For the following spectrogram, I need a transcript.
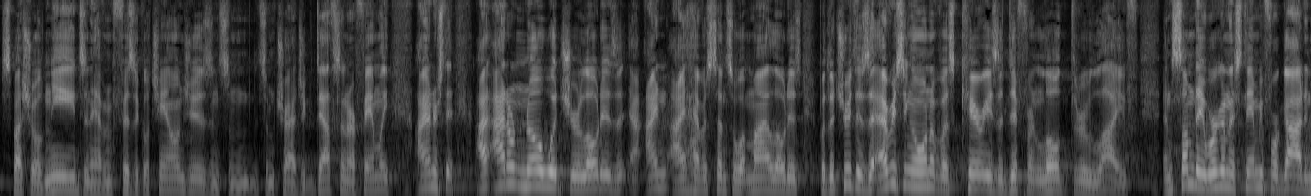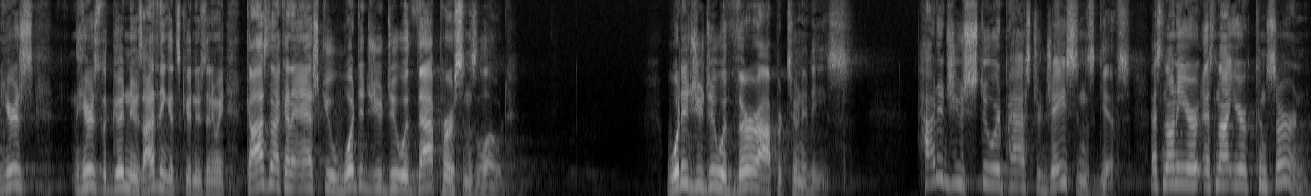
special needs and having physical challenges and some, some tragic deaths in our family. I understand. I, I don't know what your load is. I, I have a sense of what my load is. But the truth is that every single one of us carries a different load through life. And someday we're going to stand before God. And here's, here's the good news. I think it's good news anyway. God's not going to ask you, what did you do with that person's load? What did you do with their opportunities? How did you steward Pastor Jason's gifts? That's, none of your, that's not your concern.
